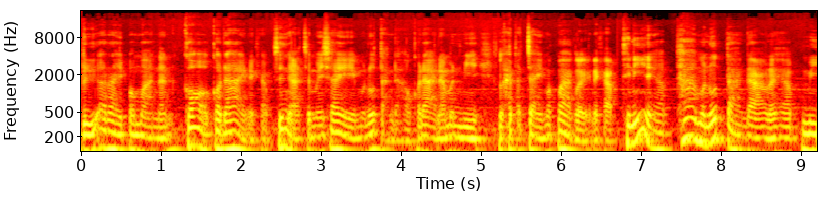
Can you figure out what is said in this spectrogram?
หรืออะไรประมาณนั้นก็ก็ได้นะครับ ซึ่งอาจจะไม่ใช่มนุษย์ต่างดาวก็ได้นะมันมีหลายปัจจัยมาก ๆเลยนะครับ ทีนี้นะครับถ้ามนุษย์ต่างดาวนะครับมี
